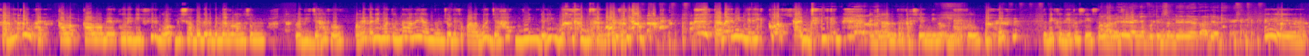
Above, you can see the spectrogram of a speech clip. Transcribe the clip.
Tadi tuh kalau kalau Merkuri di Virgo bisa bener-bener langsung lebih jahat loh. Makanya tadi gua tunda karena yang muncul di kepala gua jahat din. Jadi gua gak bisa ngomong. Karena ini di record kan. Jadi kan eh, jangan ntar kasihan Dino gitu. Lebih ke gitu sih sebenarnya dia yang nyebutin sendiri tadi ada iya.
